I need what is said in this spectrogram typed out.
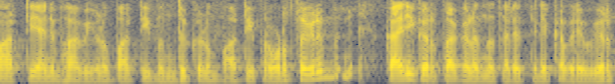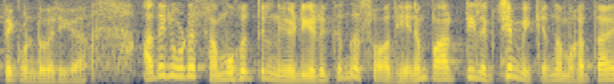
പാർട്ടി അനുഭാവികളും പാർട്ടി ബന്ധുക്കളും പാർട്ടി പ്രവർത്തകരും കാര്യകർത്താക്കൾ എന്ന തരത്തിലേക്ക് അവരെ ഉയർത്തിക്കൊണ്ടുവരിക. അതിലൂടെ സമൂഹത്തിൽ നേടിയെടുക്കുന്ന സ്വാധീനം പാർട്ടി ലക്ഷ്യം വെക്കുന്ന മഹത്തായ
